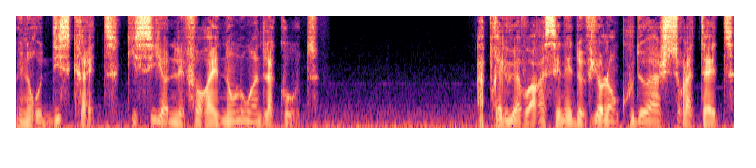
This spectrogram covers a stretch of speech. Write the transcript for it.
une route discrète qui sillonne les forêts non loin de la côte. Après lui avoir asséné de violents coups de hache sur la tête,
